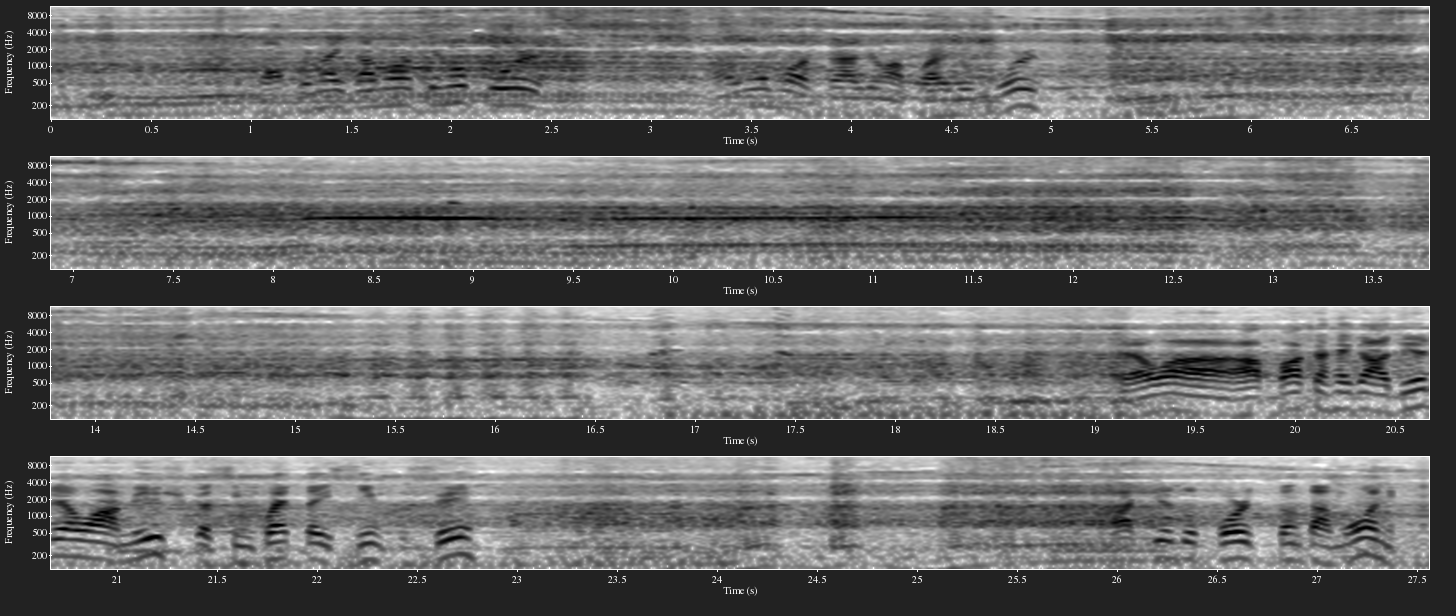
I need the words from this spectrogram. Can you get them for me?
Aqui nós estamos aqui no porto Eu vou mostrar ali uma parte do porto É uma, a pá carregadeira é uma mística 55C Aqui do Porto Santa Mônica.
